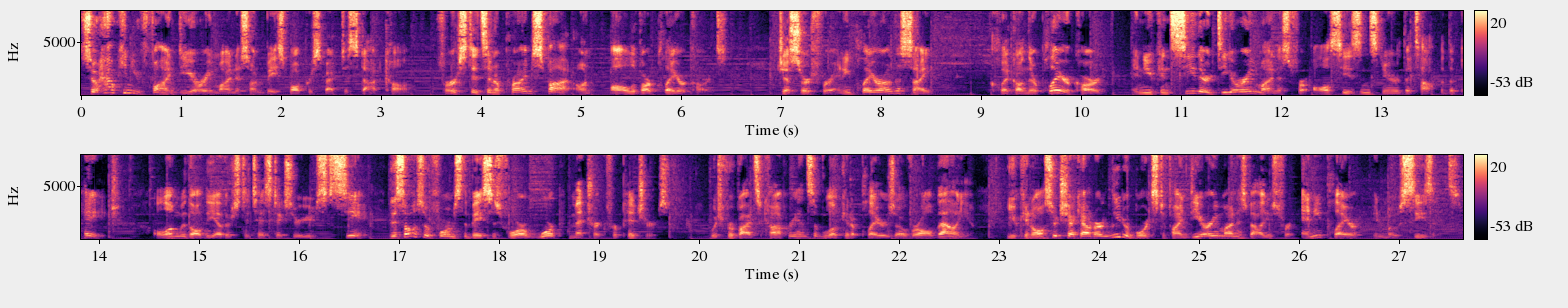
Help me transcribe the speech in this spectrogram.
So, how can you find DRA minus on baseballprospectus.com? First, it's in a prime spot on all of our player cards. Just search for any player on the site, click on their player card, and you can see their DRA minus for all seasons near the top of the page, along with all the other statistics you're used to seeing. This also forms the basis for a WARP metric for pitchers, which provides a comprehensive look at a player's overall value. You can also check out our leaderboards to find DRA minus values for any player in most seasons.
